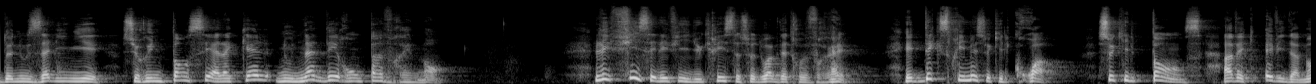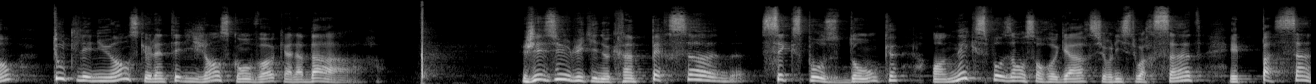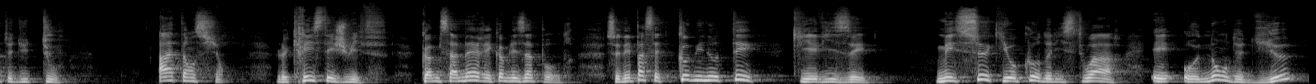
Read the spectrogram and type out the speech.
de nous aligner sur une pensée à laquelle nous n'adhérons pas vraiment. Les fils et les filles du Christ se doivent d'être vrais et d'exprimer ce qu'ils croient, ce qu'ils pensent, avec évidemment toutes les nuances que l'intelligence convoque à la barre. Jésus, lui qui ne craint personne, s'expose donc en exposant son regard sur l'histoire sainte et pas sainte du tout. Attention, le Christ est juif, comme sa mère et comme les apôtres. Ce n'est pas cette communauté qui est visée, mais ceux qui, au cours de l'histoire et au nom de Dieu,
